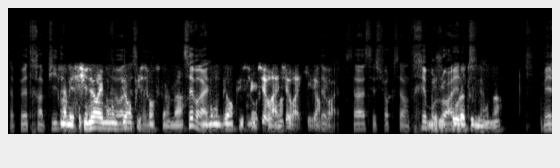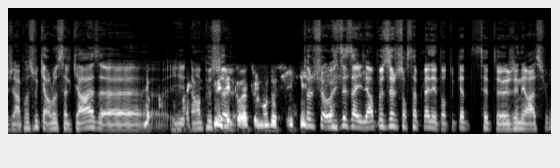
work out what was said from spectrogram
ça peut être rapide. Non, mais Sinner, il monte bien en puissance quand même. hein. C'est vrai. Il monte bien en puissance. Oui, c'est vrai, quand c'est vrai qu'il est en C'est forme. vrai. Ça, c'est sûr que c'est un très bon Il joueur. à tout le monde. hein. Mais j'ai l'impression que Carlos Alcaraz euh, il est Ouais. un peu Mais seul. à tout le monde aussi. Seul sur- ouais, c'est ça, il est un peu seul sur sa planète, en tout cas de cette euh, génération.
